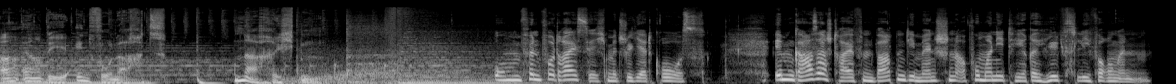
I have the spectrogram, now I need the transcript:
ARD Infonacht Nachrichten um 5.30 Uhr mit Juliette Groß. Im Gazastreifen warten die Menschen auf humanitäre Hilfslieferungen.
